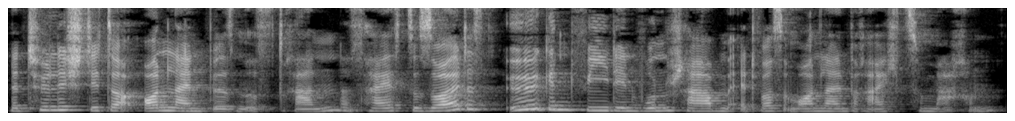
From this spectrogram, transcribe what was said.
natürlich steht da Online-Business dran. Das heißt, du solltest irgendwie den Wunsch haben, etwas im Online-Bereich zu machen.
